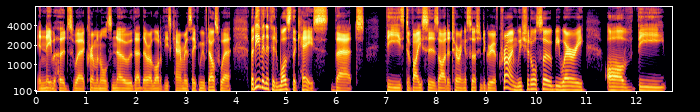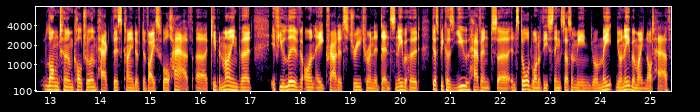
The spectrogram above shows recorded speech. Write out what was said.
in neighborhoods where criminals know that there are a lot of these cameras, they've moved elsewhere. But even if it was the case that these devices are deterring a certain degree of crime, we should also be wary of the long term cultural impact this kind of device will have. Uh, keep in mind that if you live on a crowded street or in a dense neighborhood, just because you haven't uh, installed one of these things doesn't mean your mate, your neighbor might not have.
